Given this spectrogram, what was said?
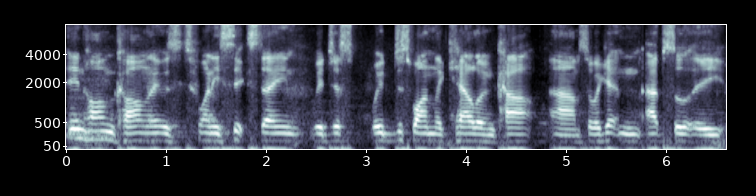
in Hong Kong, it was 2016. We just we just won the Kowloon Cup, um, so we're getting absolutely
